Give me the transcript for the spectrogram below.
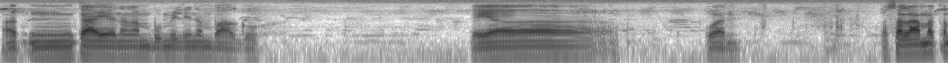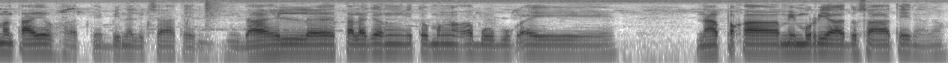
At mm, kaya na nga bumili ng bago. Kaya, kwan. Pasalamat naman tayo at binalik sa atin. Dahil eh, talagang ito mga kabubog ay napaka-memoryado sa atin. Ano?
